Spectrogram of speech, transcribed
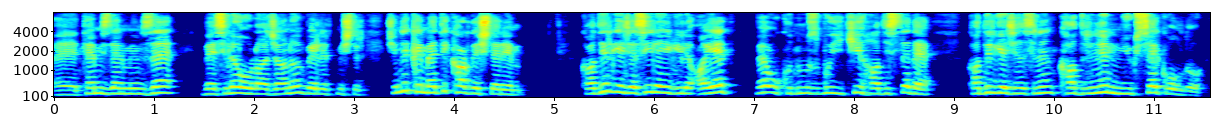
e, temizlenmemize vesile olacağını belirtmiştir. Şimdi kıymetli kardeşlerim, Kadir Gecesi ile ilgili ayet ve okuduğumuz bu iki hadiste de Kadir Gecesi'nin kadrinin yüksek olduğu,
